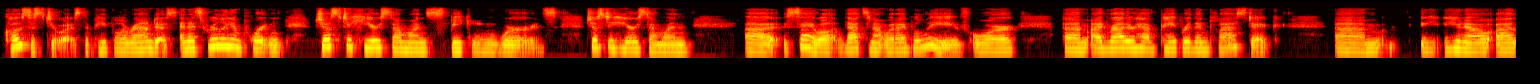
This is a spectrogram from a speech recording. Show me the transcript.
closest to us, the people around us. And it's really important just to hear someone speaking words, just to hear someone uh, say, Well, that's not what I believe, or um, I'd rather have paper than plastic. Um, you know, uh,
